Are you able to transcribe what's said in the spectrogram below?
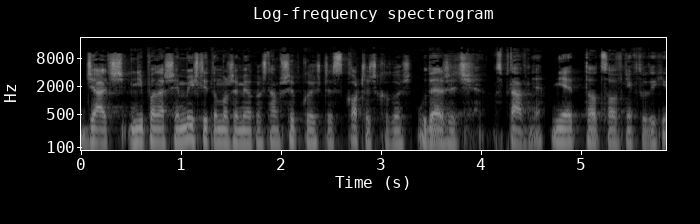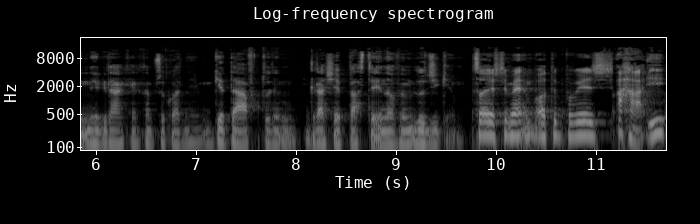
dziać nie po naszej myśli, to możemy jakoś tam szybko jeszcze skoczyć, kogoś uderzyć sprawnie. Nie to, co w niektórych innych grach, jak na przykład nie GTA, w którym gra się plastelynowym ludzikiem. Co jeszcze miałem o tym powiedzieć? Aha, i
